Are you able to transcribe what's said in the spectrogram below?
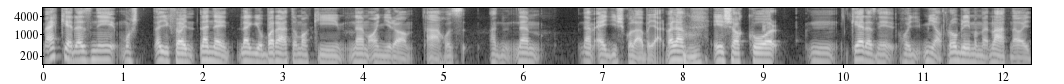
megkérdezni, most tegyük fel, hogy lenne egy legjobb barátom, aki nem annyira ához, hát nem, nem egy iskolába jár velem, Mhm. és akkor mm, kérdezni, hogy mi a probléma, mert látná, hogy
